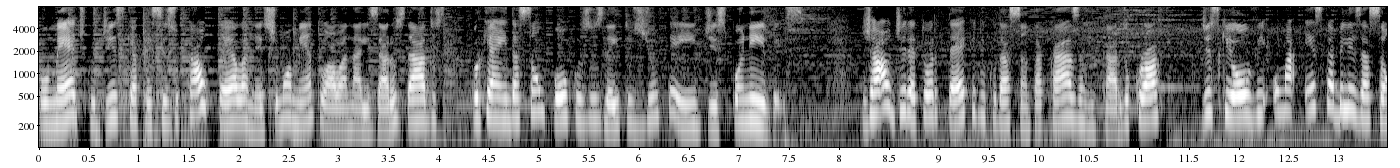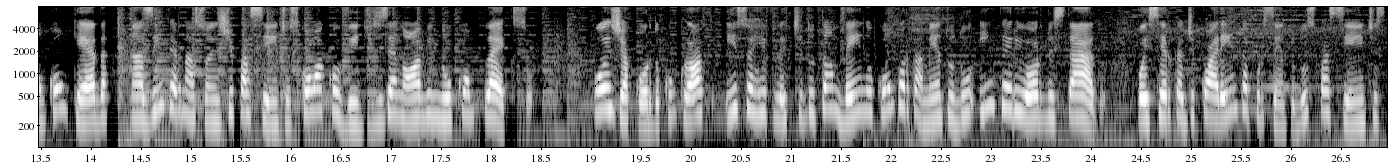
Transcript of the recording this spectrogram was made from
O médico diz que é preciso cautela neste momento ao analisar os dados, porque ainda são poucos os leitos de UTI disponíveis. Já o diretor técnico da Santa Casa, Ricardo Croft, diz que houve uma estabilização com queda nas internações de pacientes com a Covid-19 no complexo. Pois, de acordo com Croft, isso é refletido também no comportamento do interior do estado, pois cerca de 40% dos pacientes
